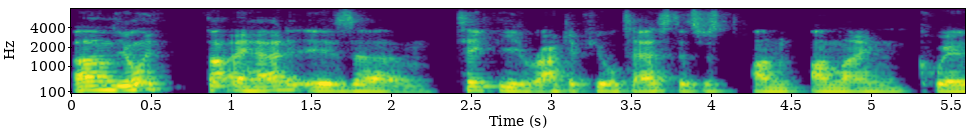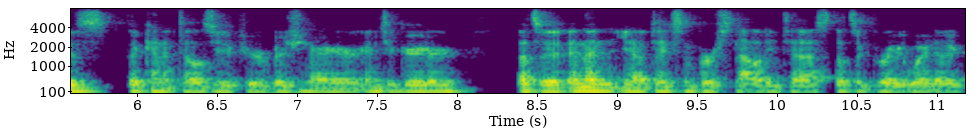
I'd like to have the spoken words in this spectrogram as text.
Um, the only thought I had is um, take the rocket fuel test. It's just on online quiz that kind of tells you if you're a visionary or integrator. That's it. And then, you know, take some personality tests. That's a great way to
